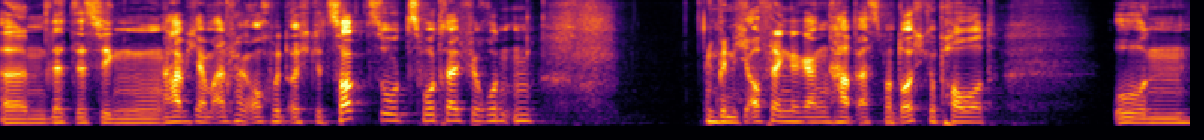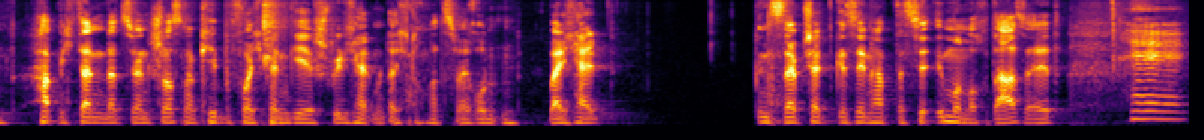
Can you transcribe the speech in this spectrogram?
Ähm, deswegen habe ich am Anfang auch mit euch gezockt, so zwei, drei, vier Runden. Bin ich offline gegangen, habe erstmal durchgepowert und habe mich dann dazu entschlossen, okay, bevor ich pennen gehe, spiele ich halt mit euch nochmal zwei Runden. Weil ich halt in Snapchat gesehen habe, dass ihr immer noch da seid. Hey.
